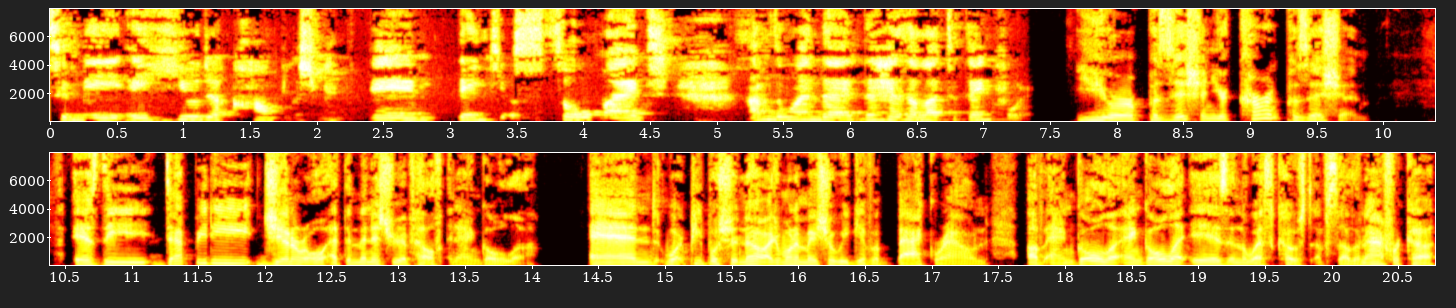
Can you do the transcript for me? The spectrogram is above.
to me a huge accomplishment. And thank you so much. I'm the one that, that has a lot to thank for. Your position, your current position is the Deputy General at the Ministry of Health in Angola. And what people should know, I want to make sure we give a background of Angola. Angola is in the west coast of Southern Africa,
